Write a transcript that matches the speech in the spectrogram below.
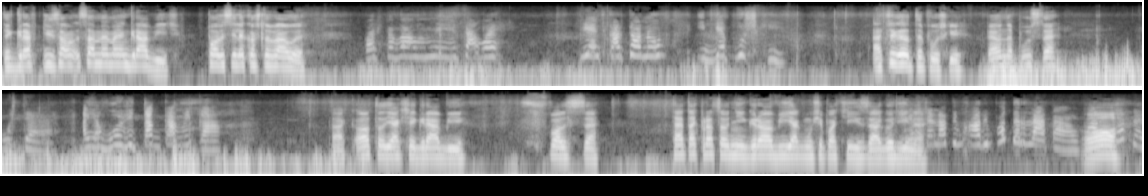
Te grafki sam, same mają grabić. Powiedz ile kosztowały. Kosztowały mnie niecałe 5 kartonów i dwie puszki. A czego te puszki? Pełne, puste? Puste. A ja włożyć tam kamyka. Tak, oto jak się grabi w Polsce. Tak, tak pracownik robi, jak mu się płaci za godzinę. Jeszcze na tym Harry Potter latał. O! Harry Potter.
